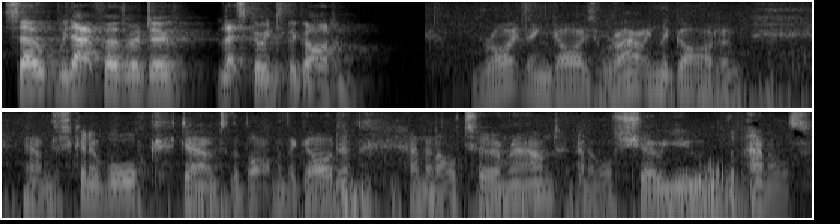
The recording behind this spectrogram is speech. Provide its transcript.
So without further ado, let's go into the garden. Right then guys, we're out in the garden. Now I'm just going to walk down to the bottom of the garden and then I'll turn around and I'll show you the panels.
